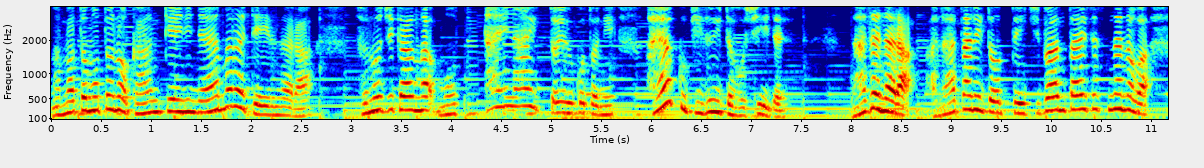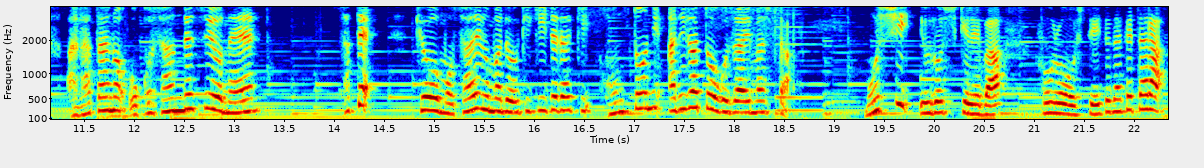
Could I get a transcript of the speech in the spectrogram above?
ママ友との関係に悩まれているなら、その時間がもったいないということに早く気づいてほしいです。なぜならあなたにとって一番大切なのはあなたのお子さんですよね。さて、今日も最後までお聴きいただき本当にありがとうございました。もしよろしければフォローしていただけたら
